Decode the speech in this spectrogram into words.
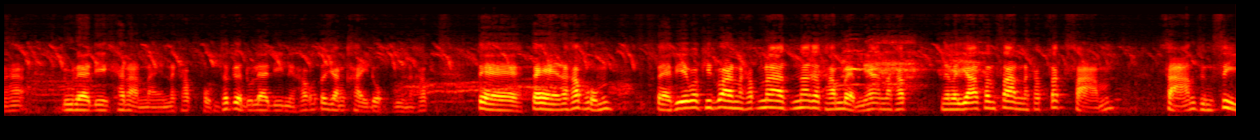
นะฮะดูแลดีขนาดไหนนะครับผมถ้าเกิดดูแลดีเนี่ยเขาก็จะยังไข่ดกอยู่นะครับ แต่แต่นะครับผมแต่พี่เอ๊ก็คิดว่านะครับน่าน่าจะทำแบบนี้นะครับ ในระยะสั้นๆนะครับ สักสามสามถึงสี่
